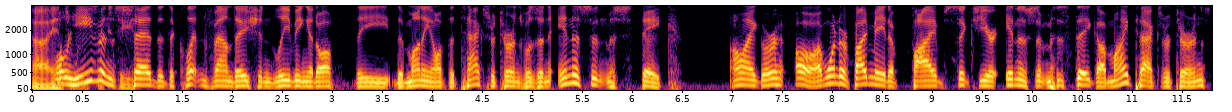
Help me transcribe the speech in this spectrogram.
Uh, Well, he even said that the Clinton Foundation leaving it off the, the money off the tax returns was an innocent mistake. I'm like, "Er- oh, I wonder if I made a five, six year innocent mistake on my tax returns.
